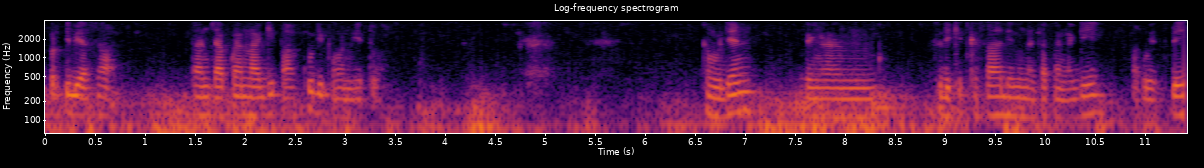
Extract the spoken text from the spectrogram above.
seperti biasa tancapkan lagi paku di pohon itu. Kemudian dengan sedikit kesal dia menancapkan lagi paku itu di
